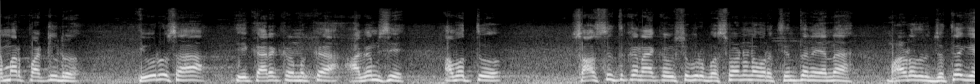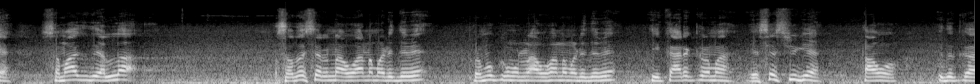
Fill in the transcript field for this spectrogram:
ಎಂ ಆರ್ ಪಾಟೀಲ್ರು, ಇವರು ಸಹ ಈ ಕಾರ್ಯಕ್ರಮಕ್ಕೆ ಆಗಮಿಸಿ ಅವತ್ತು ಸಾಂಸ್ಕೃತಿಕ ನಾಯಕ ವಿಶ್ವಗುರು ಬಸವಣ್ಣನವರ ಚಿಂತನೆಯನ್ನು ಮಾಡೋದ್ರ ಜೊತೆಗೆ ಸಮಾಜದ ಎಲ್ಲ ಸದಸ್ಯರನ್ನು ಆಹ್ವಾನ ಮಾಡಿದ್ದೇವೆ, ಪ್ರಮುಖರನ್ನು ಆಹ್ವಾನ ಮಾಡಿದ್ದೇವೆ. ಈ ಕಾರ್ಯಕ್ರಮ ಯಶಸ್ವಿಗೆ ತಾವು ಇದಕ್ಕೆ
